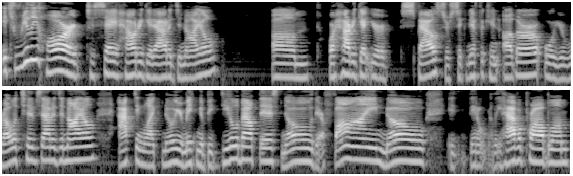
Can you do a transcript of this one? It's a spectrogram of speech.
it's really hard to say how to get out of denial um, or how to get your spouse or significant other or your relatives out of denial, acting like, no, you're making a big deal about this. No, they're fine. No, it, they don't really have a problem.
